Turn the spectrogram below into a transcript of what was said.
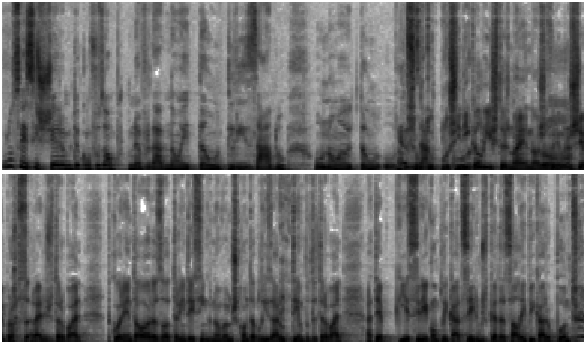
não sei se isto gera muita confusão, porque na verdade não é tão utilizado ou não é tão utilizado. É, sobretudo pelos por... sindicalistas, não é? Nós oh. referimos sempre aos horários de trabalho de 40 horas ou 35, não vamos contabilizar o tempo de trabalho, até porque seria complicado sairmos de cada sala e picar o ponto.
